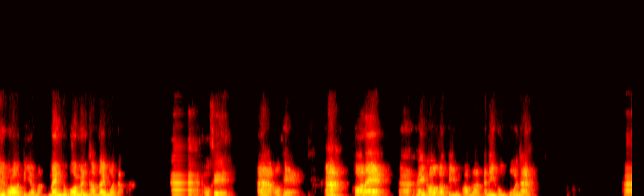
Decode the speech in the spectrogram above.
ที่พวกเราเตรียมอะแม่งทุกคนแม่งทำได้หมดอะอ่า โอเค อ่าโอเค อะข้อแรก อ่า ให้เข้ากับธีมความรัก อันนี้ของกูนะ อ่า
